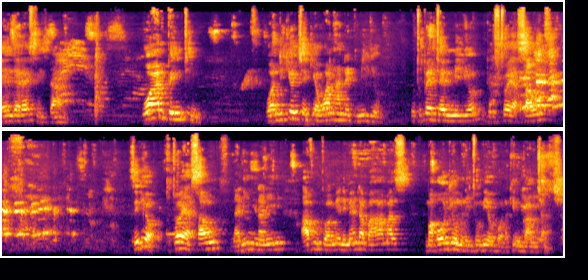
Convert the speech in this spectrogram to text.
and the rest is done one painting. Uandikiwe cheki ya 100 million. Utupe 10 million tutoe ya sound. Sindio tutoe ya sound na nini na nini. Alafu utuambie nimeenda bahamas maaudio mnitumie huko lakini ukamchurch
